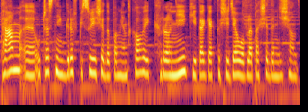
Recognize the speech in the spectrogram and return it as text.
Tam y, uczestnik gry wpisuje się do pamiątkowej kroniki, tak jak to się działo w latach 70.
